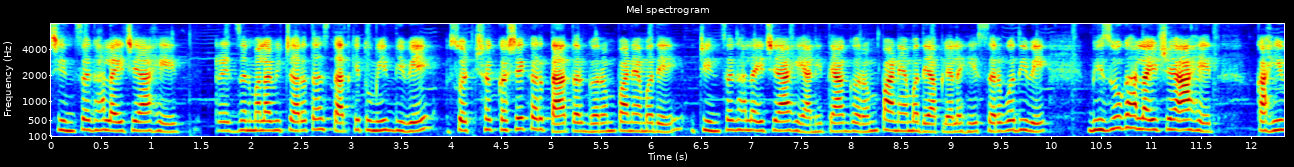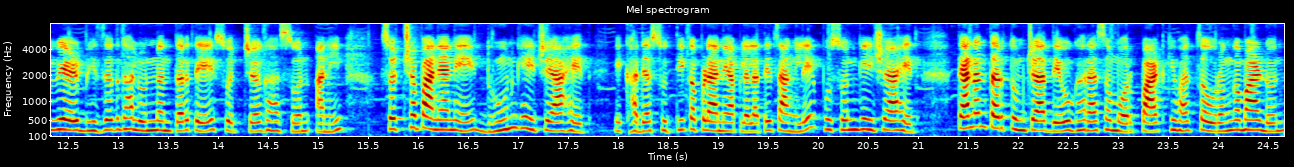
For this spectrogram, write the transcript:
चिंच घालायचे आहेत बरेच जण मला विचारत असतात की तुम्ही दिवे स्वच्छ कसे करता? तर गरम पाण्यामध्ये चिंच घालायची आहे आणि त्या गरम पाण्यामध्ये आपल्याला हे सर्व दिवे भिजू घालायचे आहेत. काही वेळ भिजत घालून नंतर ते स्वच्छ घासून आणि स्वच्छ पाण्याने धुवून घ्यायचे आहेत. एखाद्या सुती कपड्याने आपल्याला ते चांगले पुसून घ्यायचे आहेत. त्यानंतर तुमच्या देवघरासमोर पाट किंवा चौरंग मांडून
